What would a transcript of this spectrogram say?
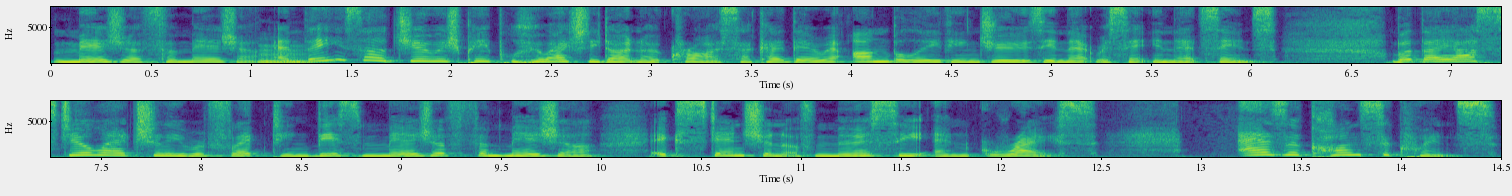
measure for measure, and these are Jewish people who actually don't know Christ. Okay, they're unbelieving Jews in that in that sense, but they are still actually reflecting this measure for measure extension of mercy and grace. As a consequence,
